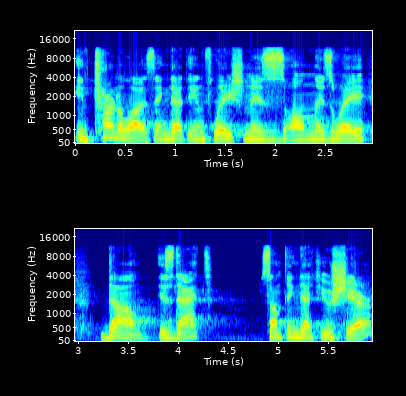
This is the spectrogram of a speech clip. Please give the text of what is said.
internalizing that inflation is on its way down. Is that something that you share?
